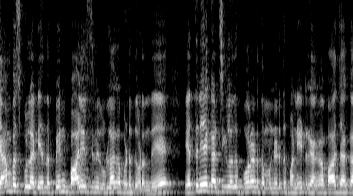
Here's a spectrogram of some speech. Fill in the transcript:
கேம்பஸ்குள்ளாட்டி அந்த பெண் பாலியல் சிலர் உள்ளாக்கப்பட்டது தொடர்ந்து எத்தனையோ கட்சிகள் வந்து போராட்டத்தை முன்னெடுத்து பண்ணிட்டு இருக்காங்க. பாஜக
